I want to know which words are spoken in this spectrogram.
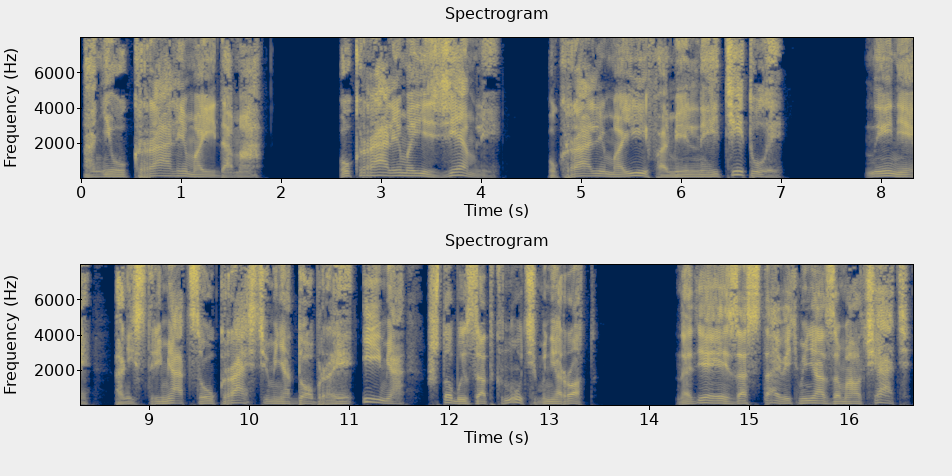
«Они украли мои дома, украли мои земли, украли мои фамильные титулы. Ныне они стремятся украсть у меня доброе имя, чтобы заткнуть мне рот. Надеясь заставить меня замолчать,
